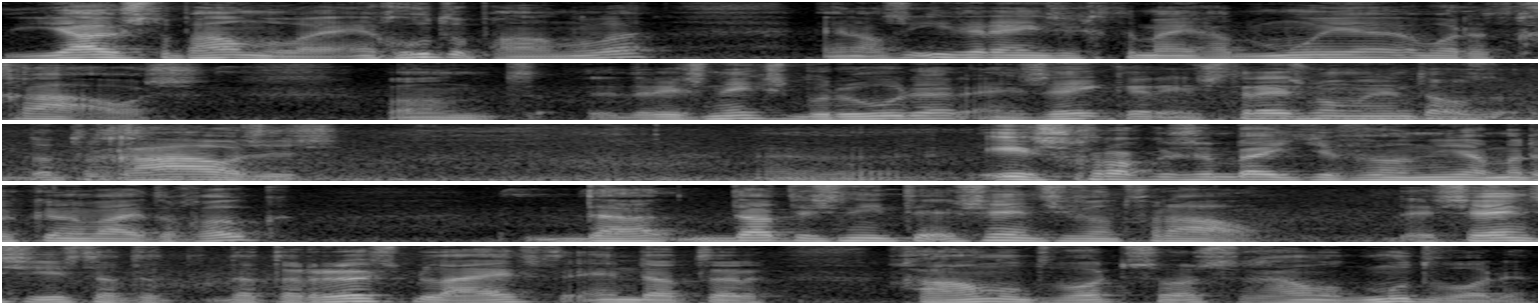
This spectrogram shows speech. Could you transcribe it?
juist op handelen en goed op handelen. En als iedereen zich ermee gaat bemoeien, wordt het chaos. Want er is niks beroerder en zeker in stressmomenten als dat er chaos is. Eh, eerst schrokken ze een beetje van, ja, maar dat kunnen wij toch ook? Da dat is niet de essentie van het verhaal. De essentie is dat, het, dat er rust blijft en dat er gehandeld wordt zoals er gehandeld moet worden.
